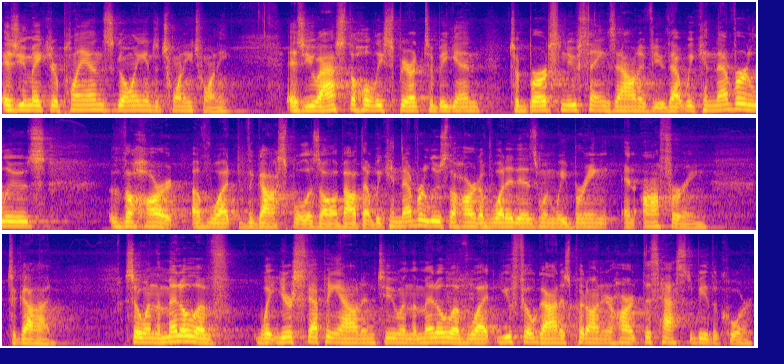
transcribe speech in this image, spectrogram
as you make your plans going into 2020, as you ask the Holy Spirit to begin to birth new things out of you, that we can never lose the heart of what the gospel is all about, that we can never lose the heart of what it is when we bring an offering to God. So, in the middle of what you're stepping out into, in the middle of what you feel God has put on your heart, this has to be the core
